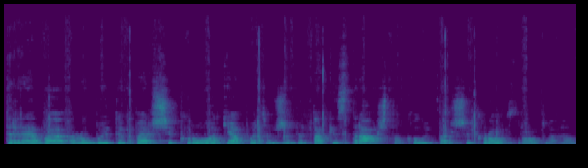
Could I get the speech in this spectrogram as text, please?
треба робити перші кроки, а потім вже не так і страшно, коли перший крок зроблено.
